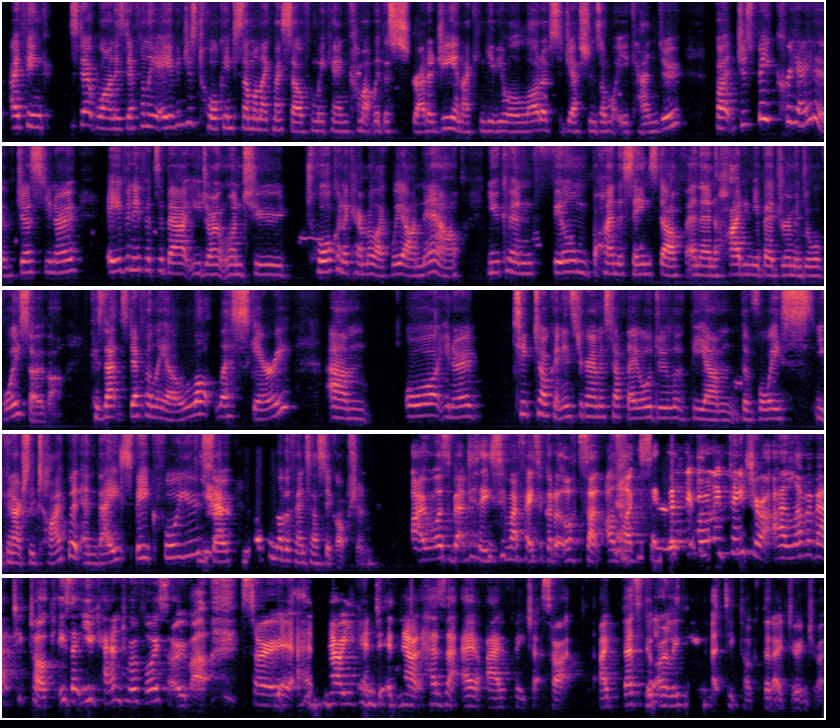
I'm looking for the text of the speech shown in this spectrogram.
I think step one is definitely even just talking to someone like myself and we can come up with a strategy and I can give you a lot of suggestions on what you can do. But just be creative. Just, you know, even if it's about you don't want to talk on a camera like we are now, you can film behind the scenes stuff and then hide in your bedroom and do a voiceover because that's definitely a lot less scary. Um, or, you know, TikTok and Instagram and stuff, they all do the um the voice. You can actually type it and they speak for you. Yeah. So that's another fantastic option. I was about to say, you see my face, I've got it all set. I was like, say, that's the only feature I love about TikTok is that you can do a voiceover. So yes. and now you can do, now it has that AI feature. So I, I that's the yeah. only thing about TikTok that I do enjoy.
